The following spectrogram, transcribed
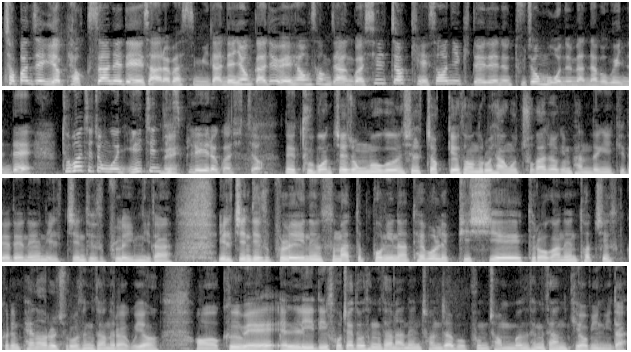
첫 번째 기업 벽산에 대해서 알아봤습니다. 내년까지 외형 성장과 실적 개선이 기대되는 두 종목 오늘 만나보고 있는데 두 번째 종목은 일진 네. 디스플레이라고 하셨죠? 네, 두 번째 종목은 실적 개선으로 향후 추가적인 반등이 기대되는 일진 디스플레이입니다. 일진 디스플레이는 스마트폰이나 태블릿 PC에 들어가는 터치 스크린 패널을 주로 생산을 하고요. 어, 그 외에 LED 소재도 생산하는 전자부품 전문 생산 기업입니다.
